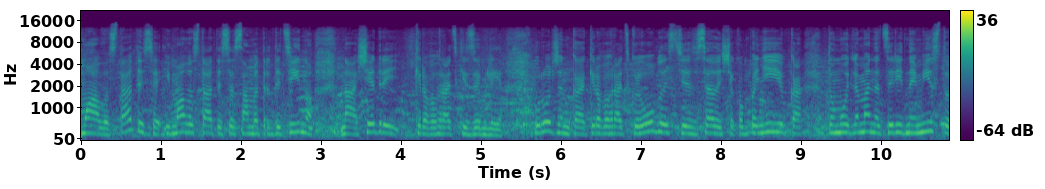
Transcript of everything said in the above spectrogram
мало статися і мало статися саме традиційно на щедрій кіровоградській землі. Уродженка Кіровоградської області, селище Компаніївка. Тому для мене це рідне місто,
